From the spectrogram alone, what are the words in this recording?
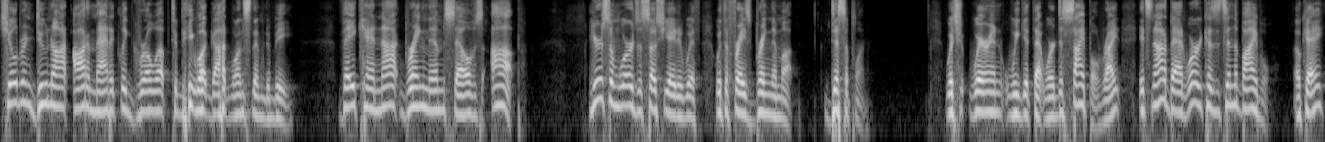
Children do not automatically grow up to be what God wants them to be, they cannot bring themselves up. Here are some words associated with, with the phrase bring them up discipline which wherein we get that word disciple, right? It's not a bad word because it's in the Bible, okay?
